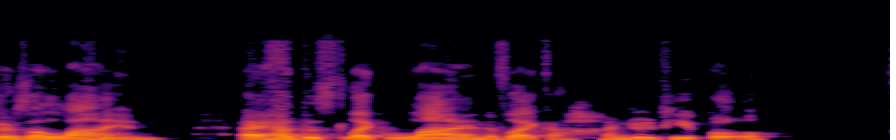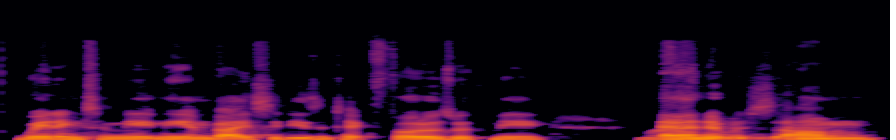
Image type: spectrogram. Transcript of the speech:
there's a line i had this like line of like a hundred people waiting to meet me and buy cds and take photos with me wow. and it was um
